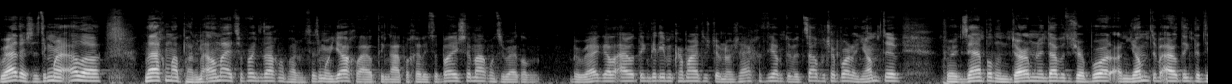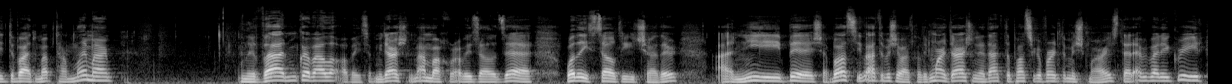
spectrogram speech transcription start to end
Rather, says the Gemara Ella lachem apanim. Elma it's referring to lachem apanim. Says more yachal. I don't think shemach. Once a regular beregel. I don't think that even karmanat which no shaychas yomtiv itself, which are brought on yomtiv. For example, in Darman and David, which are brought on yomtiv, I don't think that they divide them up. Tam lemar. What they sell to each other. B'shabbat. The that the pasuk referring to mishmaris that everybody agreed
